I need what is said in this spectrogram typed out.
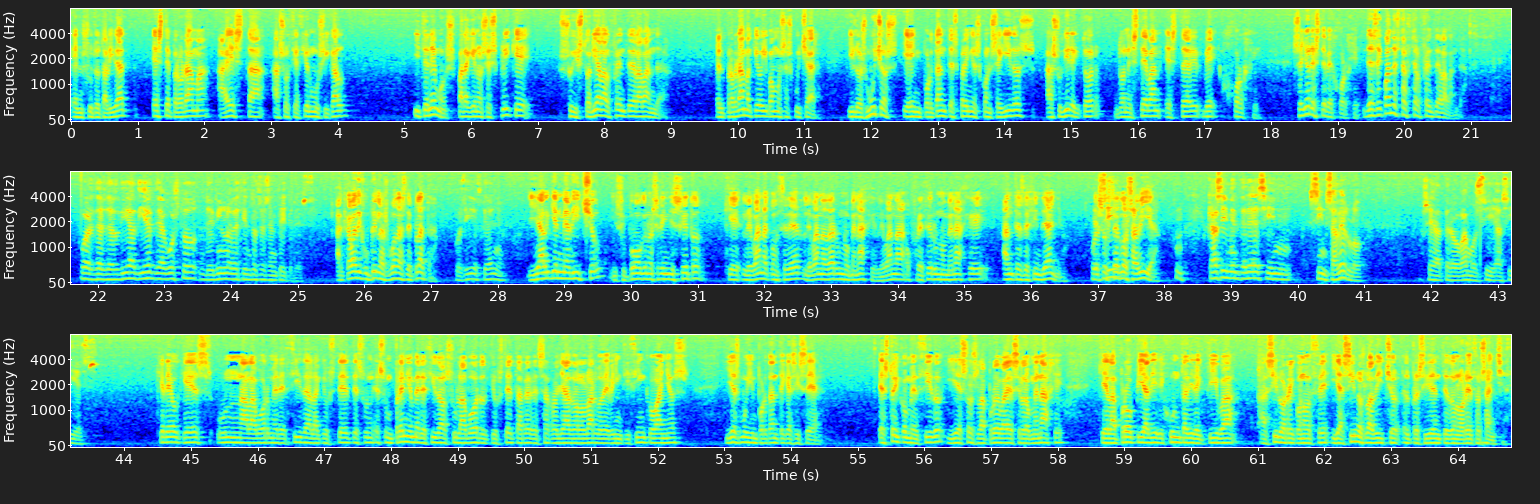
en su totalidad, este programa a esta asociación musical y tenemos para que nos explique su historial al frente de la banda, el programa que hoy vamos a escuchar y los muchos e importantes premios conseguidos a su director, don Esteban Esteve Jorge. Señor Esteve Jorge, ¿desde cuándo está usted al frente de la banda? Pues desde el día 10 de agosto de 1963. Acaba de cumplir las bodas de plata. Pues sí, este año. Y alguien me ha dicho, y supongo que no será indiscreto, que le van a conceder, le van a dar un homenaje, le van a ofrecer un homenaje antes de fin de año. Pues Eso sí. usted lo sabía. Casi me enteré sin, sin saberlo. Sea, pero vamos, sí, así es. Creo que es una labor merecida la que usted, es un, es un premio merecido a su labor, el que usted ha desarrollado a lo largo de 25 años y es muy importante que así sea. Estoy convencido, y eso es la prueba, es el homenaje, que la propia Junta Directiva así lo reconoce y así nos lo ha dicho el presidente don Lorenzo Sánchez.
